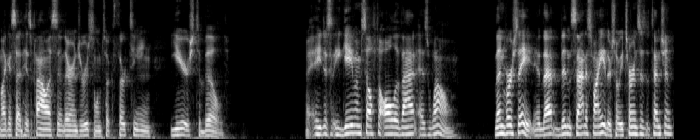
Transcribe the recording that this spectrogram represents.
Like I said, his palace there in Jerusalem took 13 years to build. He just he gave himself to all of that as well. Then verse 8, that didn't satisfy either, so he turns his attention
